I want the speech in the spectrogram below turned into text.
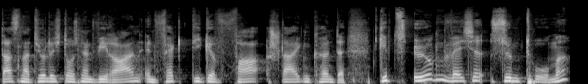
dass natürlich natürlich durch einen viralen Infekt die Gefahr steigen könnte. Gibt es irgendwelche Symptome?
